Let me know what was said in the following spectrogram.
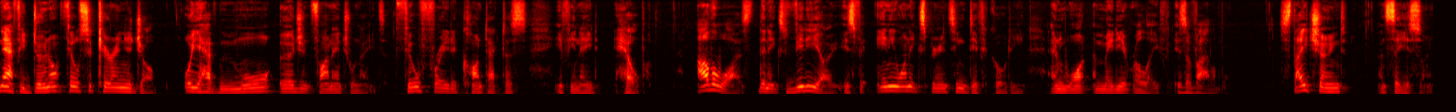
Now, if you do not feel secure in your job or you have more urgent financial needs, feel free to contact us if you need help. Otherwise, the next video is for anyone experiencing difficulty and what immediate relief is available. Stay tuned and see you soon.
